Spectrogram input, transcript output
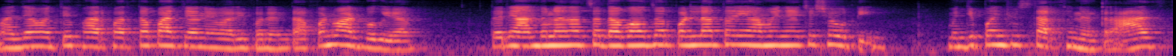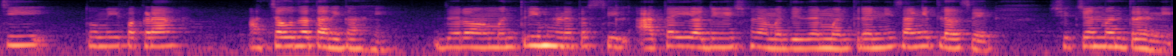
माझ्या मते फार फार तर पाच जानेवारीपर्यंत आपण वाट बघूया. तरी आंदोलनाचा दबाव जर पडला तर या महिन्याच्या शेवटी म्हणजे पंचवीस तारखेनंतर आजची तुम्ही पकडा आज चौदा तारीख आहे. जर मंत्री म्हणत असतील आताही अधिवेशनामध्ये जर मंत्र्यांनी सांगितलं असेल शिक्षण मंत्र्यांनी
